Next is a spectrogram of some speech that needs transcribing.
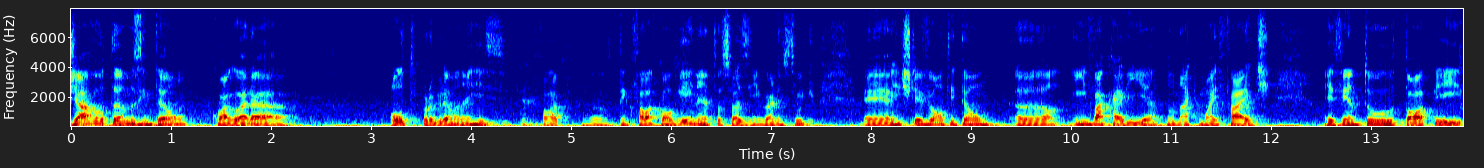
Já voltamos então com agora outro programa, né, Riz? Falar, tem que falar com alguém, né? Tô sozinho agora no estúdio. É, a gente teve ontem então uh, em Vacaria, no NAC Muay Fight, evento top aí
